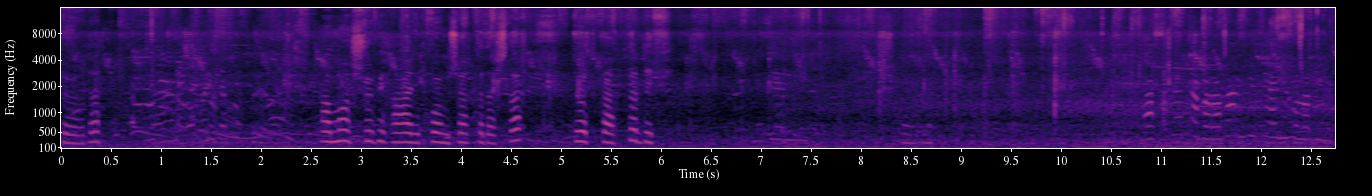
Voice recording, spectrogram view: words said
şöyle. Ama şu bir harika olmuş arkadaşlar. Dört katlı lif. Aslında beraber güzel olabilir.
